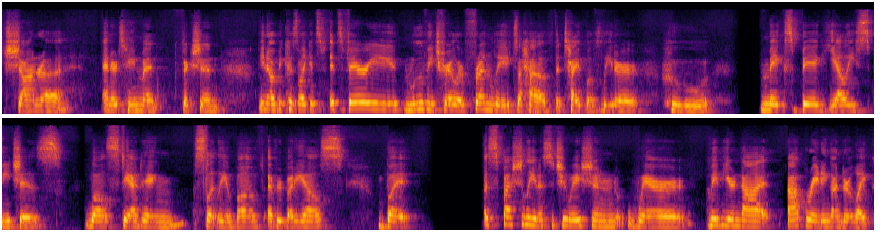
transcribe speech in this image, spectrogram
genre entertainment fiction you know because like it's it's very movie trailer friendly to have the type of leader who makes big yelly speeches while standing slightly above everybody else. But especially in a situation where maybe you're not operating under like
